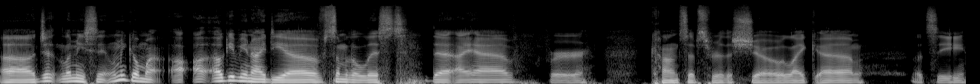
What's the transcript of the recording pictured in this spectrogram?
Uh, just let me see. Let me go. My I'll, I'll give you an idea of some of the lists that I have for concepts for the show. Like, um, let's see.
